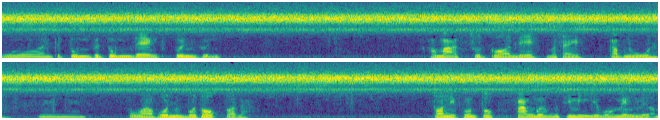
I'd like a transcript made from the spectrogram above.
โอ้ยเป็นตุ่มเป็นตุ่มแดงปึ้นขึ้น เอามาสุดก่อนเด้มาใส่กับหนูนะแม่นเพราะว่าฝนมันบ่ตกตอนน่ะตอนนี้ฝนตกฟังเบิ้งมันสิมีอยู่ว่าแมงเหลือม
